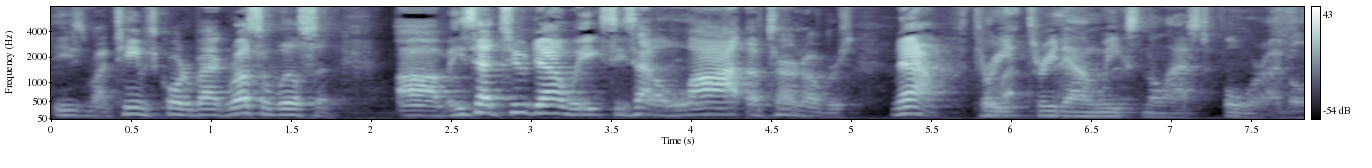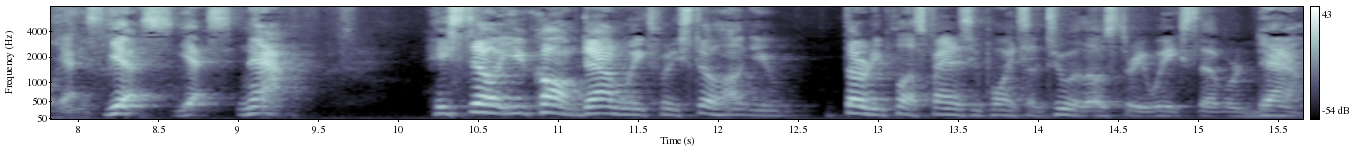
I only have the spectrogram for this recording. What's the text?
he's my team's quarterback, Russell Wilson. Um, he's had two down weeks. He's had a lot of turnovers. Now three three down weeks in the last four, I believe. Yes, yes, yes. Now he still you call him down weeks, but he still hung you thirty plus fantasy points in two of those three weeks that were down.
